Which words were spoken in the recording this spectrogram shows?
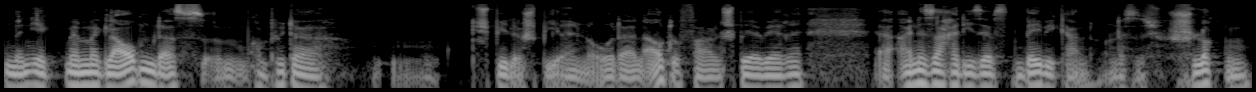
wenn, ihr, wenn wir glauben, dass ähm, Computerspiele spielen oder ein Autofahren schwer wäre, äh, eine Sache, die selbst ein Baby kann, und das ist Schlucken,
